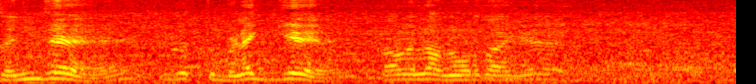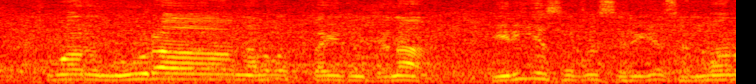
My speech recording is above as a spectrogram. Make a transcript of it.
ಸಂಜೆ ಇವತ್ತು ಬೆಳಗ್ಗೆ ತಾವೆಲ್ಲ ನೋಡಿದಾಗೆ ಸುಮಾರು ನೂರ ನಲವತ್ತೈದು ಜನ ಹಿರಿಯ ಸದಸ್ಯರಿಗೆ ಸನ್ಮಾನ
